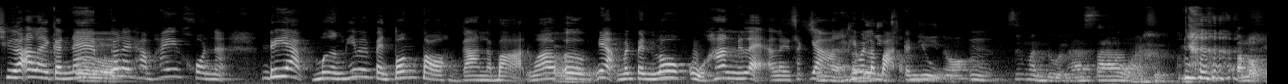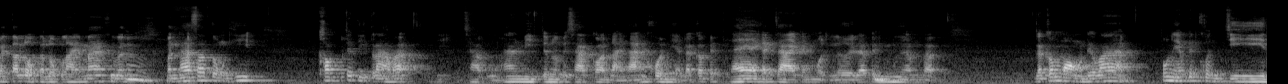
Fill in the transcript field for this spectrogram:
เชื้ออะไรกันแน่เออมันก็เลยทำให้คนน่ะเรียกเมืองที่มันเป็นต้นตอของการระบาดว่าเออเออเนี่ยมันเป็นโรคอู่ฮั่นนี่แหละอะไรสักอย่างใช่ไหมที่มันระบาดกันอยู่เราได้ยินคำนี้เนอะอืมซึ่งมันดูน่าเศร้าอะตลกไหมตลกตลกร้ายมากคือมันอืมมันน่าเศร้าตรงที่เขาจะตีตราว่าเนี่ยชาวอู่ฮั่นมีจำนวนประชากรหลายล้านคนเนี่ยแล้วก็ไปแพร่กระจายกันหมดเลย แล้วเป็นอืมเมืองแบบ แล้วก็มองได้ว่า พวกนี้เป็นคนจีน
